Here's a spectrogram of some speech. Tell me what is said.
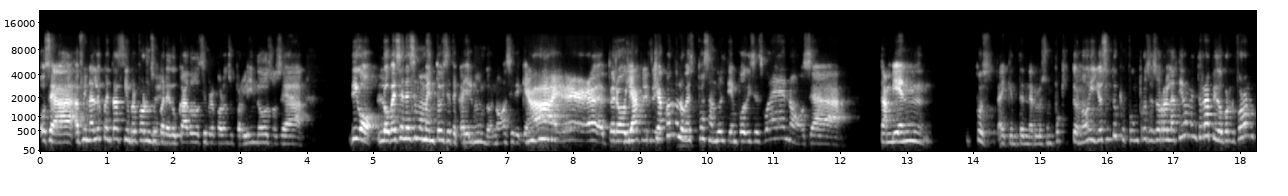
O sea, a final de cuentas siempre fueron Sí. súper educados, siempre fueron súper lindos, o sea, digo, lo ves en ese momento y se te cae el mundo, ¿no? Así de que, ay, eh, eh", pero Sí, ya, sí, sí. ya cuando lo ves pasando el tiempo dices, bueno, o sea, también, pues hay que entenderlos un poquito, ¿no? Y yo siento que fue un proceso relativamente rápido porque fueron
